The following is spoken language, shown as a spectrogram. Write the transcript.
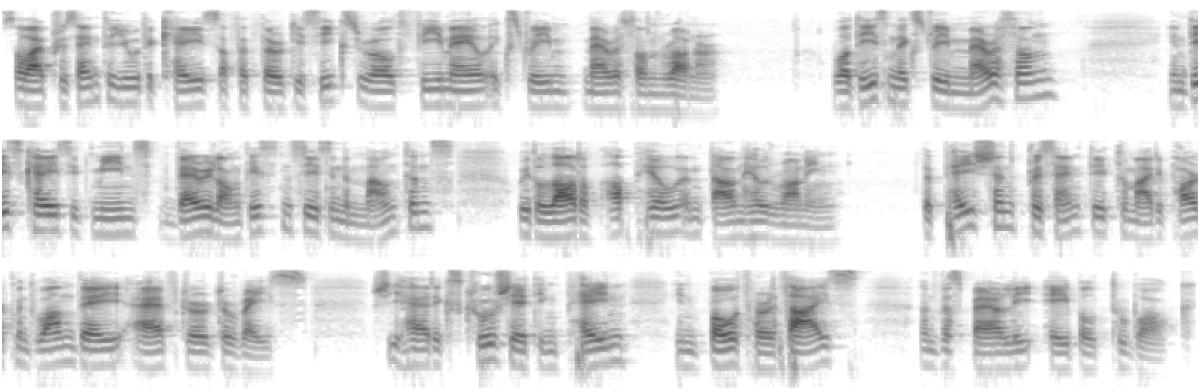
So I present to you the case of a 36-year-old female extreme marathon runner. What is an extreme marathon? In this case, it means very long distances in the mountains with a lot of uphill and downhill running. The patient presented to my department one day after the race. She had excruciating pain in both her thighs and was barely able to walk.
